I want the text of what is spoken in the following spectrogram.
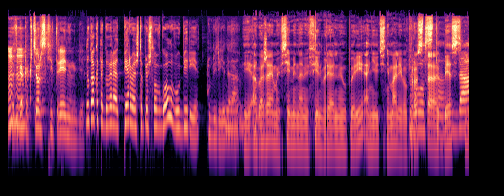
Это как актерские тренинги. Ну, как это говорят, первое, что пришло в голову, убери. Убери, да. И обожаемый всеми нами фильм «Реальные упыри», они ведь снимали его просто, Просто, без да.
